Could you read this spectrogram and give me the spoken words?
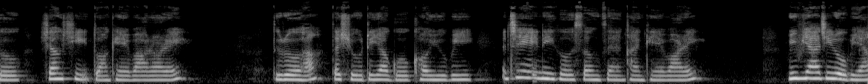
ကိုရောက်ရှိသွားခဲ့ပါတော့တယ်။သူတို့ဟာတရှိုးတယောက်ကိုခေါ်ယူပြီးအခြေအနေကိုစုံစမ်းခိုင်းခဲ့ပါတယ်။မိဖုရားကြီးတို့ဗျာ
